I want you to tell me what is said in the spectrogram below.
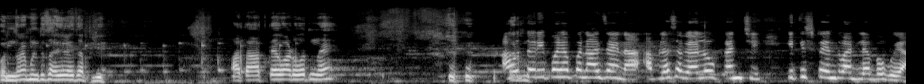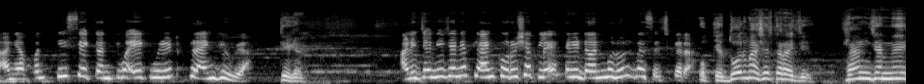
पंधरा मिनटं झालेली आहेत आपली. आता आत काय वाढवत नाही. अहो तरी पण आपण आज आहे ना आपल्या सगळ्या लोकांची किती स्ट्रेंथ वाढल्या बघूया आणि आपण तीस सेकंद किंवा एक मिनिट फ्लँक घेऊया. ठीक आहे. आणि ज्यांनी ज्यांनी फ्लँक करू शकले त्यांनी डन म्हणून मेसेज करा. ओके दोन मॅसेज करायचे. फ्लँक ज्यांनी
